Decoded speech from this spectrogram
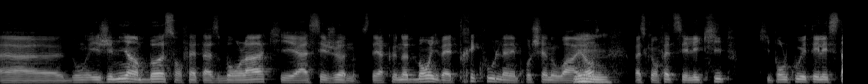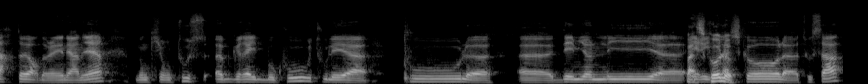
Euh, donc, et j'ai mis un boss en fait à ce banc-là qui est assez jeune. C'est-à-dire que notre banc, il va être très cool l'année prochaine aux Warriors mmh. parce qu'en fait, c'est l'équipe qui pour le coup étaient les starters de l'année dernière, donc qui ont tous upgrade beaucoup, tous les euh, Poole, euh, Damian Lee, Pascal, Eric Pascal tout ça.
